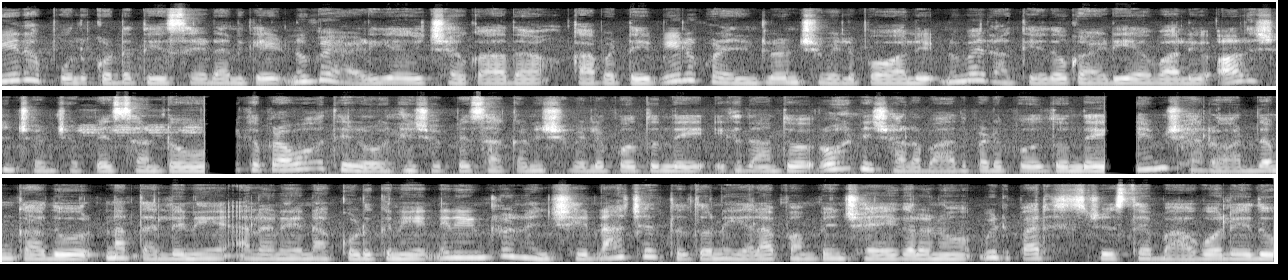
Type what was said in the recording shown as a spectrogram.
వీణ పూలు కొట్ట తీసేయడానికి నువ్వే ఐడియా ఇచ్చావు కదా. కాబట్టి వీళ్ళు కూడా ఇంట్లో నుంచి వెళ్ళిపోవాలి. నువ్వే నాకు ఏదో ఒక ఐడియా ఇవ్వాలి. ఆలోచించని చెప్పేసి అంటూ ఇక ప్రభావతి రోహిణి చెప్పేసి అక్కడి నుంచి వెళ్ళిపోతుంది. ఇక దాంతో రోహిణి చాలా బాధపడిపోతుంది. ఏం చేయాలో అర్థం కాదు. నా తల్లిని అలానే నా కొడుకుని నేను ఇంట్లో నుంచి నా చేతులతోనే ఎలా పంపించేయగలను? వీడి పరిస్థితి చూస్తే బాగోలేదు.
